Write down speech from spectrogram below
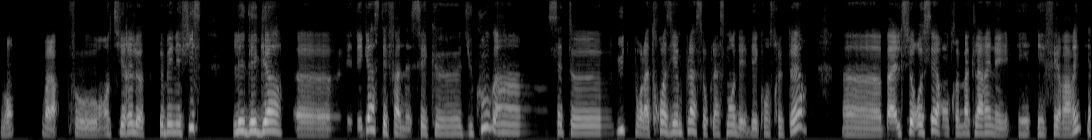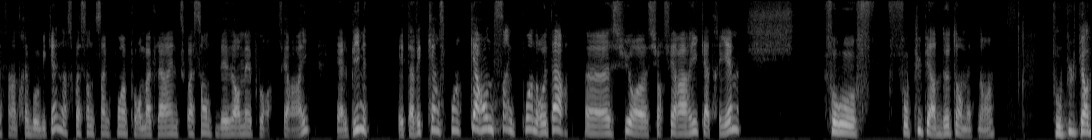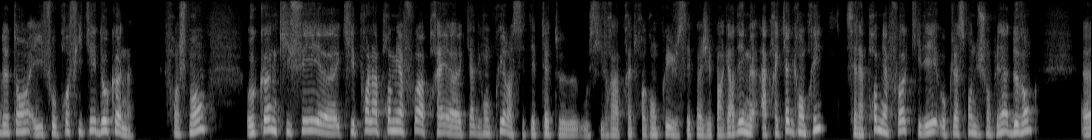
Bon, voilà, il faut en tirer le, bénéfice. Les dégâts, euh, les dégâts, Stéphane, c'est que du coup, ben, cette euh, lutte pour la troisième place au classement des, constructeurs, bah, elle se resserre entre McLaren et, Ferrari, qui a fait un très beau week-end, 65 hein, points pour McLaren, 60 désormais pour Ferrari, et Alpine est avec 15 points, 45 points de retard sur, sur Ferrari, quatrième. Faut, faut plus perdre de temps maintenant. Il hein. ne faut plus perdre de temps et il faut profiter d'Ocon. Franchement, Ocon qui, fait, euh, qui est pour la première fois après euh, quatre Grands Prix, alors c'était peut-être euh, aussi vrai après trois Grands Prix, je ne sais pas, je n'ai pas regardé, mais après quatre Grands Prix, c'est la première fois qu'il est au classement du championnat devant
